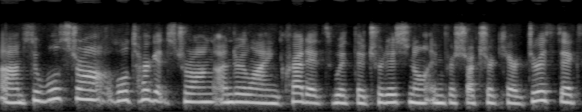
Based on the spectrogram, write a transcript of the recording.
Um, so we'll strong we'll target strong underlying credits with the traditional infrastructure characteristics.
